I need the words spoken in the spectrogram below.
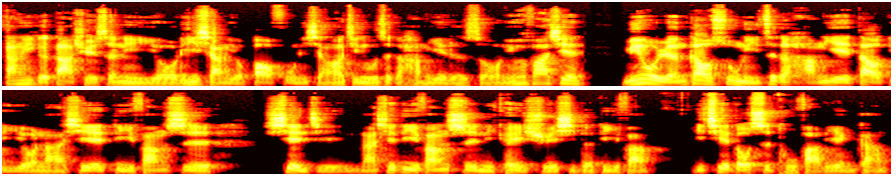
当一个大学生，你有理想、有抱负，你想要进入这个行业的时候，你会发现。没有人告诉你这个行业到底有哪些地方是陷阱，哪些地方是你可以学习的地方，一切都是土法炼钢。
